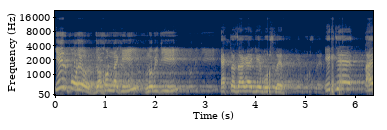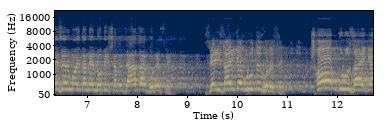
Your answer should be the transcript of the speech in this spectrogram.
এরপরেও যখন নাকি নবীজি একটা জায়গায় গিয়ে বসলেন, এই যে তাইফের ময়দানে নবীর সাথে যা যা ঘটেছে যেই জায়গাগুলোতে ঘটেছে, সবগুলো জায়গা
